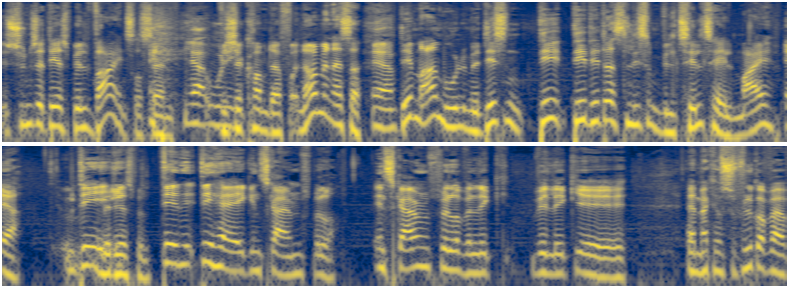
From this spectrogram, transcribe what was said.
synes, at det her spil var interessant, er hvis jeg kom derfra. Nå, men altså, Ja. det er meget muligt, men det er, sådan, det, det, er det, der ligesom vil tiltale mig Ja. Det, med det her spil. det, det her er ikke en Skyrim-spiller. En Skyrim-spiller vil ikke... Vil ikke øh, at man kan selvfølgelig godt være...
